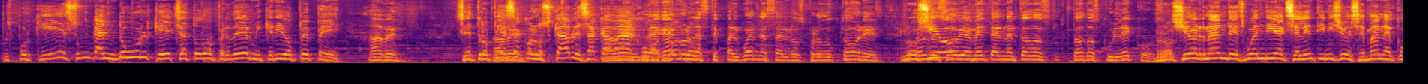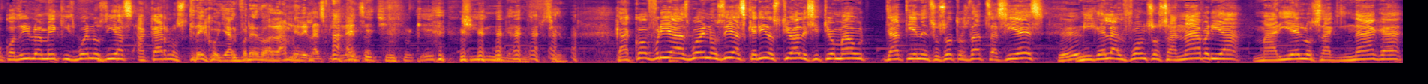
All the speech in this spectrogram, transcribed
Pues porque es un gandul que echa todo a perder, mi querido Pepe. A ver. Se tropieza ver. con los cables acá abajo. le agarro ¿no? No. las tepalguanas a los productores. Rocío- Entonces, obviamente andan todos, todos culecos. Rocío Hernández, buen día, excelente inicio de semana. El Cocodrilo MX, buenos días a Carlos Trejo y Alfredo Adame de las finanzas. Qué chinga. Cacó Frías, buenos días, queridos tío Alex y tío Mau. Ya tienen sus otros datos, así es. Miguel Alfonso Sanabria, Marielos Aguinaga.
